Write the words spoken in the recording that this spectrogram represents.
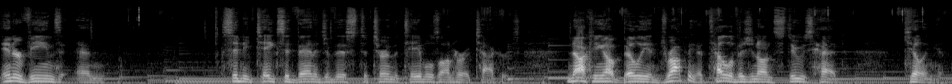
intervenes, and Sidney takes advantage of this to turn the tables on her attackers, knocking out Billy and dropping a television on Stu's head, killing him.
